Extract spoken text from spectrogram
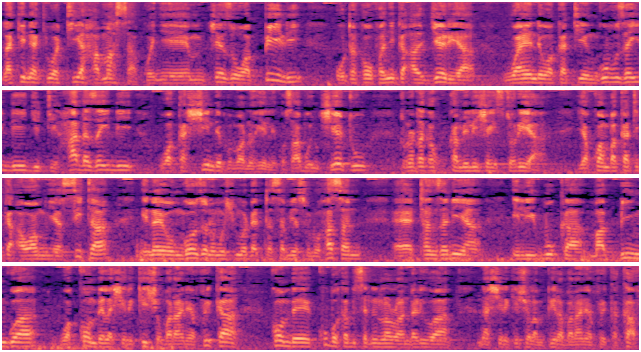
lakini akiwatia hamasa kwenye mchezo wa pili utakaofanyika Algeria, waende wakatie nguvu zaidi, jitihada zaidi, wakashinde pambano hili, kwa sababu nchi yetu tunataka kukamilisha historia ya kwamba katika awamu ya sita inayoongozwa na Mheshimiwa Dkt. Samia Suluhu Hassan eh, Tanzania iliibuka mabingwa wa kombe la shirikisho barani Afrika kombe kubwa kabisa linaloandaliwa na shirikisho la mpira barani Afrika CAF.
